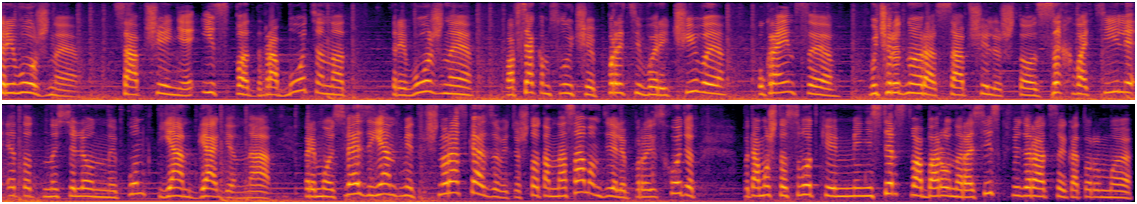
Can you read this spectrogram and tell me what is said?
тревожные сообщения из-под Работина, тревожные, во всяком случае противоречивые. Украинцы в очередной раз сообщили, что захватили этот населенный пункт Ян Гаген на прямой связи. Ян Дмитриевич, ну рассказывайте, что там на самом деле происходит, потому что сводки Министерства обороны Российской Федерации, которым мы,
